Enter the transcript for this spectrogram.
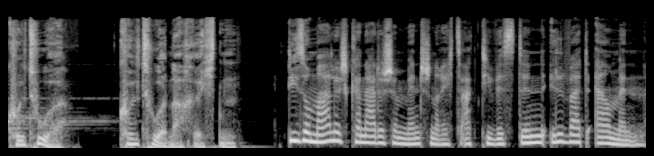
Kultur Kulturnachrichten die somalisch-kanadische Menschenrechtsaktivistin Ilvat Elman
